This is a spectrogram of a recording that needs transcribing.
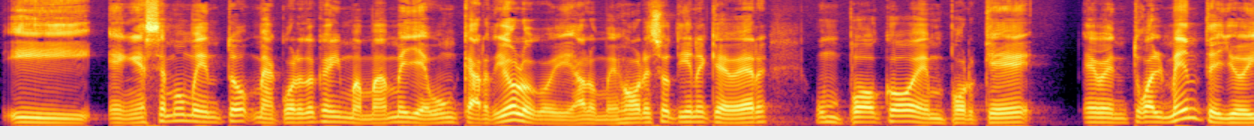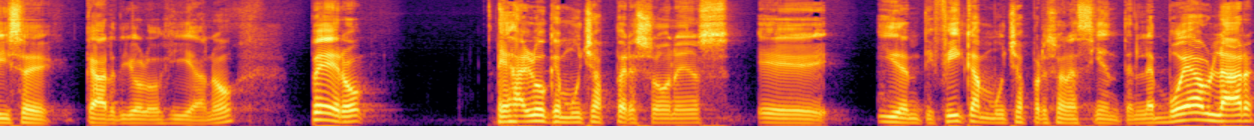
Y en ese momento me acuerdo que mi mamá me llevó un cardiólogo y a lo mejor eso tiene que ver un poco en por qué eventualmente yo hice cardiología, ¿no? Pero es algo que muchas personas eh, identifican, muchas personas sienten. Les voy a hablar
